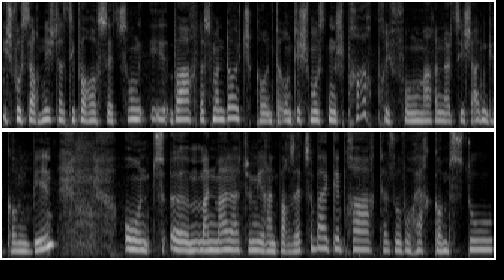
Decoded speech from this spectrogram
Ich wusste auch nicht, dass die Voraussetzung war, dass man Deutsch konnte. Und ich musste eine Sprachprüfung machen, als ich angekommen bin. Und äh, mein Mann hatte mir ein paar Sätze beigebracht, also woher kommst du,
